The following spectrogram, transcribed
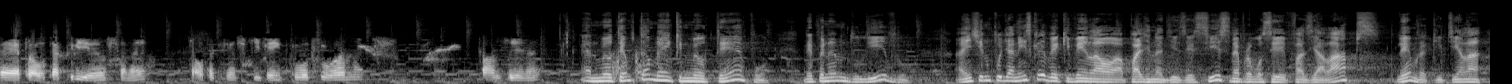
é, pra outra criança, né? Pra outra criança que vem pro outro ano fazer, né? É, no meu tempo também, que no meu tempo, dependendo do livro, a gente não podia nem escrever que vem lá a página de exercício, né, para você fazer a lápis. Lembra que tinha lá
